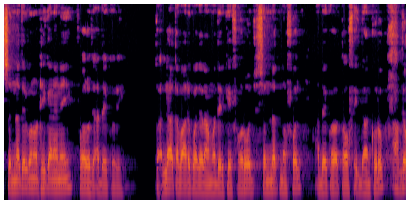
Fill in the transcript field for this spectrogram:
সুন্নাতের কোনো ঠিকানা নেই ফরজ আদায় করি। তো আল্লাহ তাবারক ওয়া তাআলা আমাদেরকে ফরজ সুন্নাত নফল আদায় করার তৌফিক দান করুক। তো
